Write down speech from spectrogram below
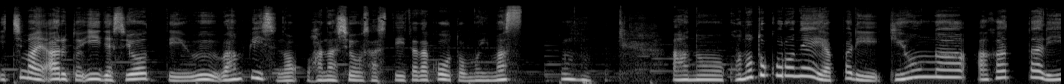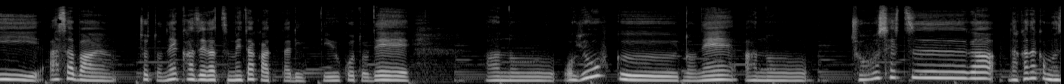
1枚あるといいですよっていうワンピースのお話をさせていただこうと思います。うん、あのこのところねやっぱり気温が上がったり朝晩ちょっとね風が冷たかったりっていうことであのお洋服のねあの調節がなかなか難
